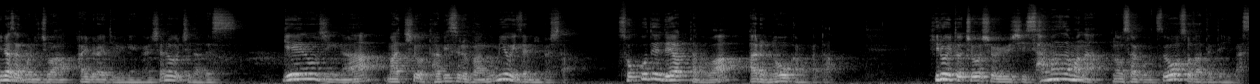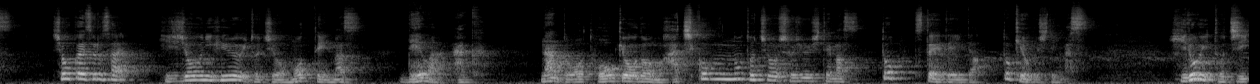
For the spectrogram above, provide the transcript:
皆さんこんにちは。アイブライト有限会社の内田です。芸能人が街を旅する番組を以前見ました。そこで出会ったのはある農家の方。広い土地を所有し様々な農作物を育てています。紹介する際非常に広い土地を持っています。ではなくなんと東京ドーム8個分の土地を所有しています。と伝えていた。と記憶しています。広い土地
